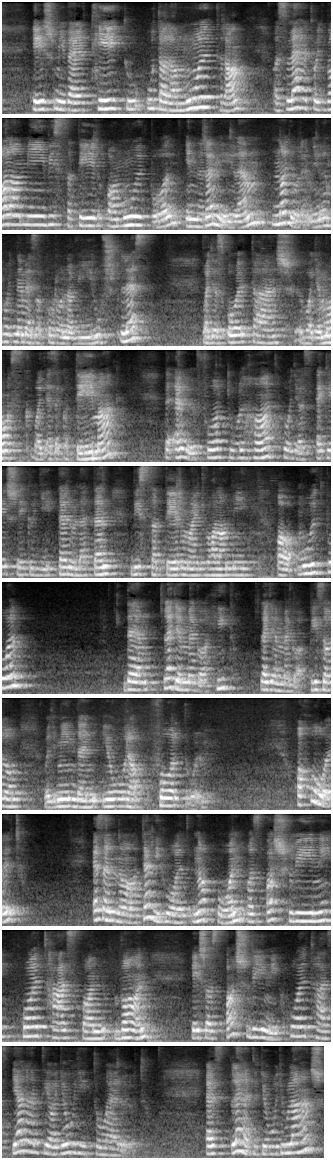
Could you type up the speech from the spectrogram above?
és mivel Kétu utal a múltra, az lehet, hogy valami visszatér a múltból. Én remélem, nagyon remélem, hogy nem ez a koronavírus lesz, vagy az oltás, vagy a maszk, vagy ezek a témák, de előfordulhat, hogy az egészségügyi területen visszatér majd valami a múltból, de legyen meg a hit, legyen meg a bizalom, hogy minden jóra fordul. A hold, ezen a teli hold napon az Asvéni holdházban van, és az Asvéni holdház jelenti a gyógyító erőt. Ez lehet gyógyulás,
